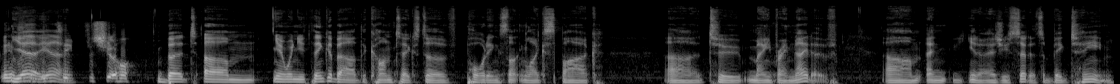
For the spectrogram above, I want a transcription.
It yeah, big yeah, team for sure. But um, you know, when you think about the context of porting something like Spark uh, to mainframe native, um, and you know, as you said, it's a big team.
